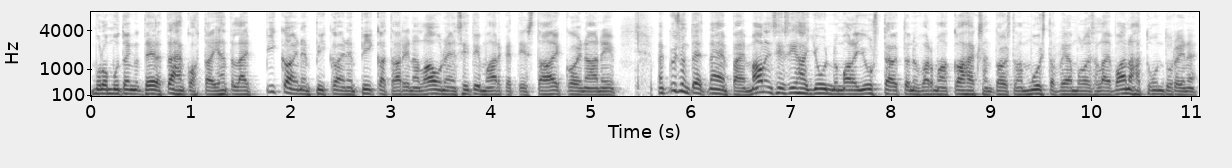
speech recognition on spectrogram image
Mulla on muuten teille tähän kohtaan ihan tällainen pikainen, pikainen pikatarina Launeen City Marketista aikoinaan, niin mä kysyn teiltä näin päin. Mä olin siis ihan junnu, mä olin just täyttänyt varmaan 18, mä muistan vielä, mulla oli sellainen vanha tunturin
